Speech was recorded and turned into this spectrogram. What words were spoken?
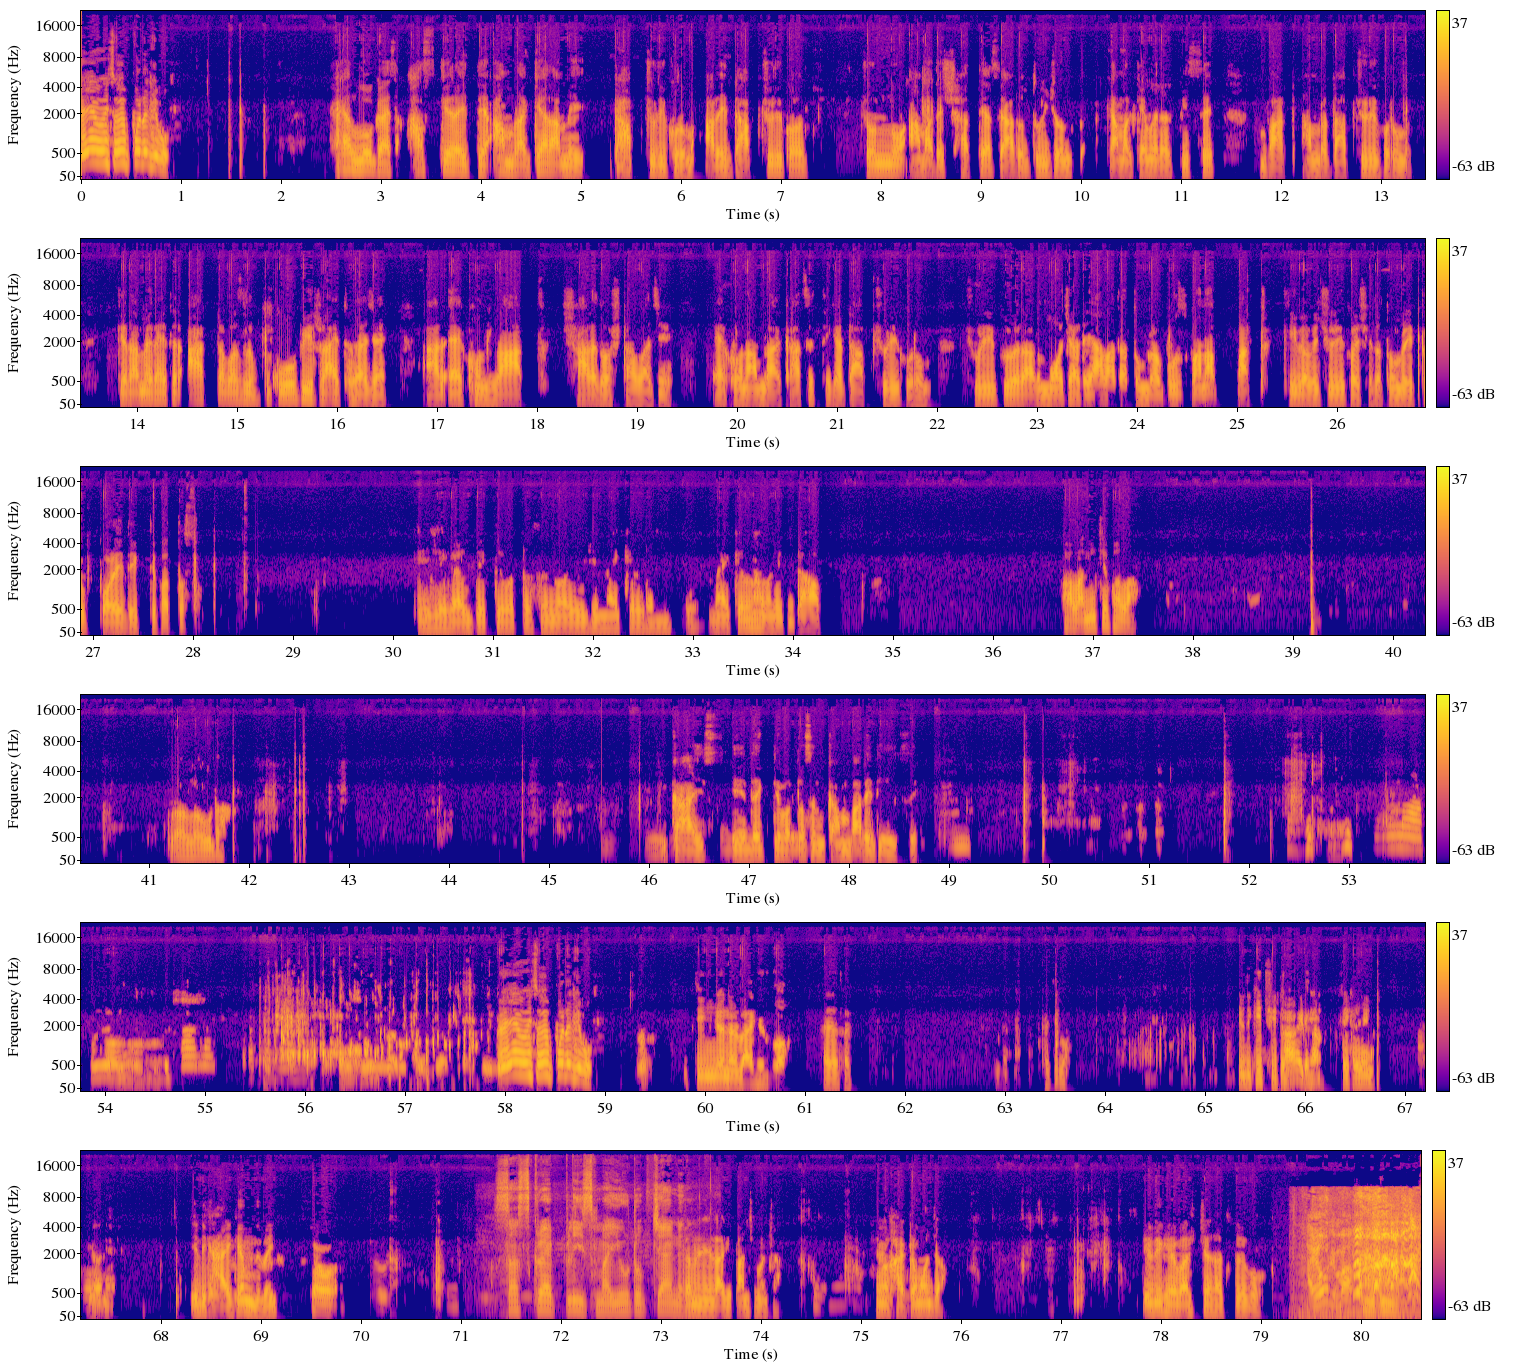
এই ওই ওই পড়ে যাব হ্যালো গাইস আজকে রাইতে আমরা গ্রামে ডাব চুরি করব। আর এই ডাব চুরি করার জন্য আমাদের সাথে আছে আরও দুইজন আমার ক্যামেরার পিছে বাট আমরা ডাব চুরি করব। গ্রামে রাইতের আটটা বাজলে গভীর রাত হয়ে যায় আর এখন রাত সাড়ে দশটা বাজে। এখন আমরা গাছের থেকে ডাব চুরি করুম চুরি করার মজাটাই আলাদা, তোমরা বুঝবা না বাট কীভাবে চুরি করে সেটা তোমরা একটু পরে দেখতে পারতেছ। এই যে গাছ দেখতে পারতেছেন ওই যে নাইকেলটা নিচে, নাইকেল না মানে ডাব? ফালা, নিচে ফালা। লালা উড়া। গাইস এ দেখতে পারতেছেন কাম বাড়ি দিয়েছে। এই ওই ওই পড়ে যাবো তিনজনের লাগে ল হ্যাঁ থাক থাকিব এদিকে কিছুই তো এখানে না এদিকে হাই কেমনে ভাই subscribe please my youtube channel কেমনে লাগে পাঁচ মজা তুমি খাইতে মজা এদিকে বাচ্চা থাকতে হইব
